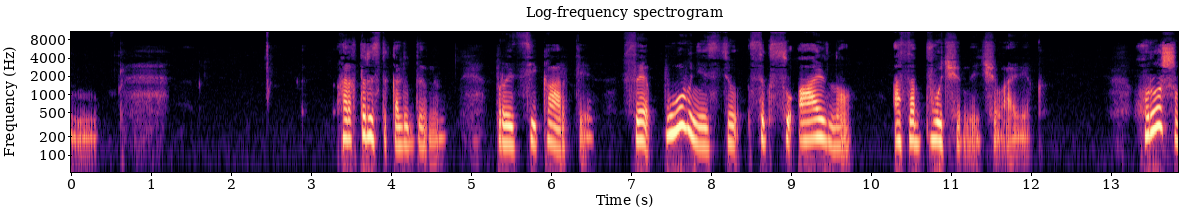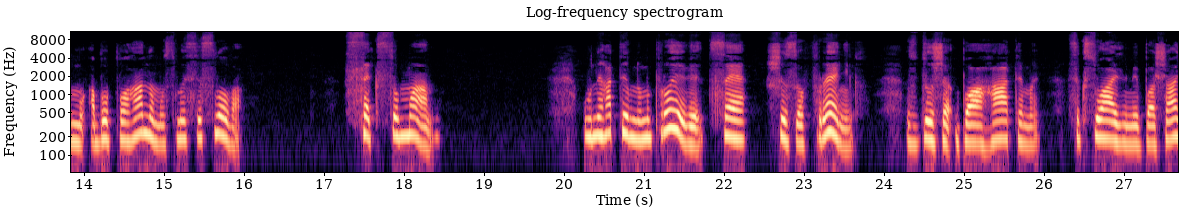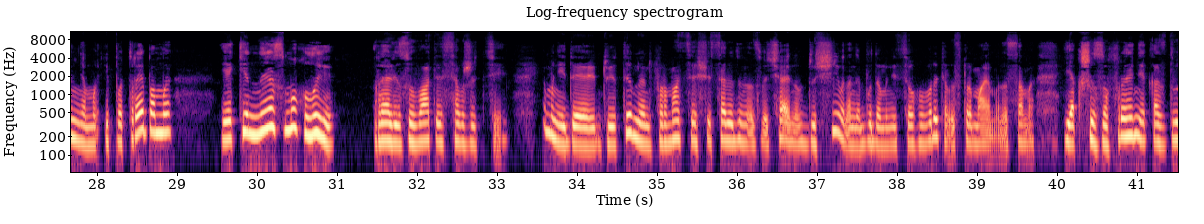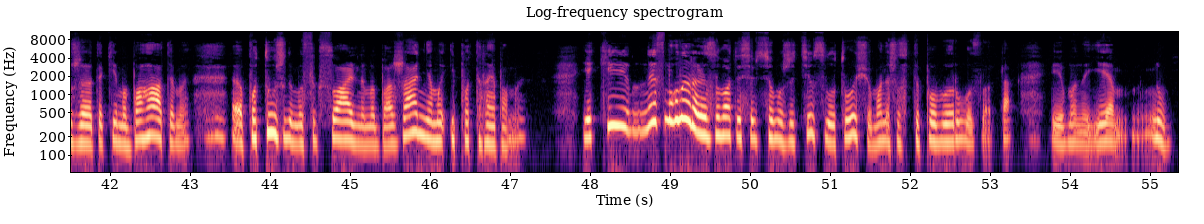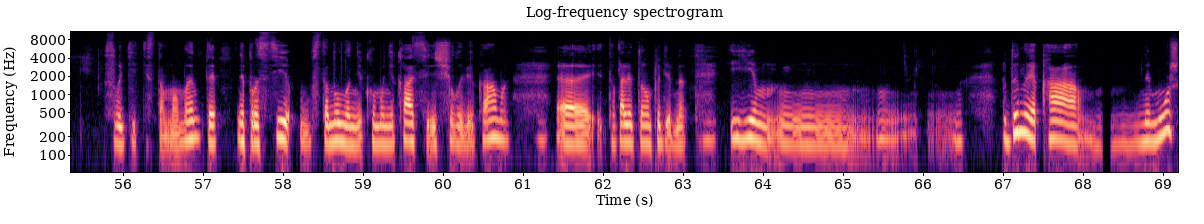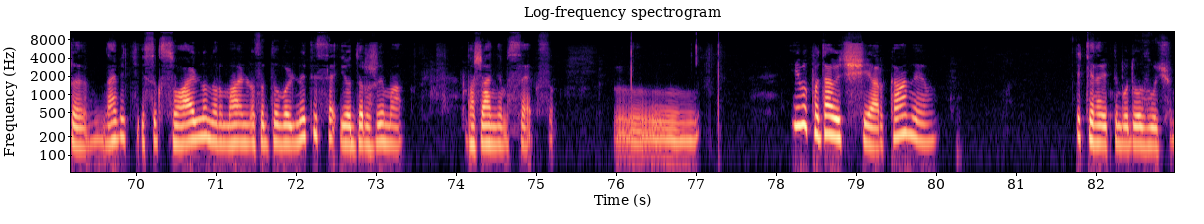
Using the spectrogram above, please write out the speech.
характеристика людини при цій карті це повністю сексуально озабочений чоловік. В хорошому або поганому смислі слова. Сексоман. У негативному прояві це шизофренік з дуже багатими сексуальними бажаннями і потребами, які не змогли реалізуватися в житті. І мені йде інтуїтивна інформація, що ця людина, звичайно, в душі, вона не буде мені цього говорити, але сприймає мене саме як шизофреніка з дуже такими багатими, е, потужними сексуальними бажаннями і потребами, які не змогли реалізуватися в цьому житті в силу того, що в мене щось типовий розлад, так? і в мене є ну, свої якісь там моменти непрості у встановленні комунікації з чоловіками е, і так далі, тому подібне. І людина, яка не може навіть і сексуально нормально задовольнитися і одержима бажанням сексу. І випадають ще аркани, які я навіть не буду озвучувати.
